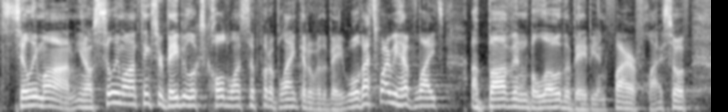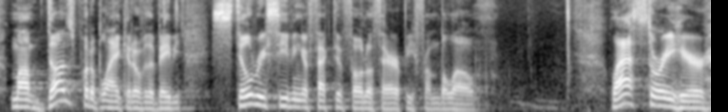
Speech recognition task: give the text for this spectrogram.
silly mom. You know, silly mom thinks her baby looks cold, wants to put a blanket over the baby. Well, that's why we have lights above and below the baby in Firefly. So if mom does put a blanket over the baby, still receiving effective phototherapy from below. Last story here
